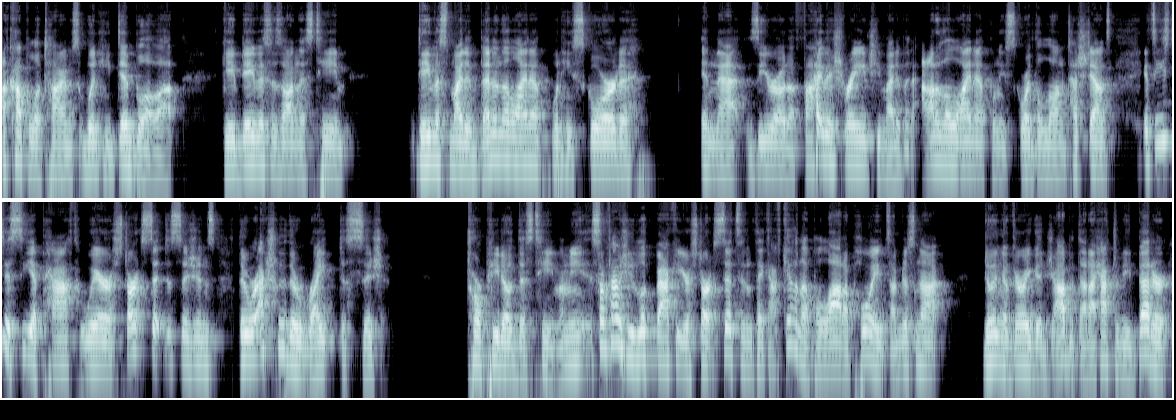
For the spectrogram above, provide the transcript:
a couple of times when he did blow up. Gabe Davis is on this team. Davis might have been in the lineup when he scored in that zero to five ish range. He might have been out of the lineup when he scored the long touchdowns. It's easy to see a path where start sit decisions that were actually the right decision torpedoed this team. I mean, sometimes you look back at your start sits and think, I've given up a lot of points. I'm just not doing a very good job at that. I have to be better.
